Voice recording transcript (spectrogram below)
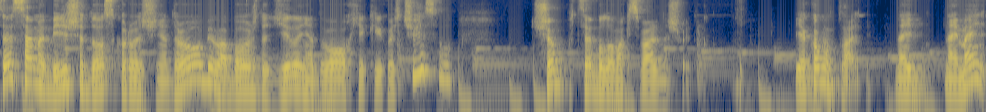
Це саме більше до скорочення дробів або ж до ділення двох якихось чисел, щоб це було максимально швидко. В якому плані? Най... Наймен...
